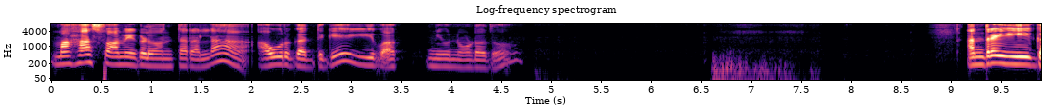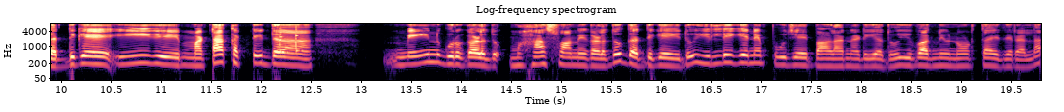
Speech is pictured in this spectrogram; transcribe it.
ಮಹಾಸ್ವಾಮಿಗಳು ಅಂತಾರಲ್ಲ, ಅವ್ರ ಗದ್ದಿಗೆ ಇವಾಗ ನೀವು ನೋಡೋದು. ಅಂದರೆ ಈ ಗದ್ದಿಗೆ ಈ ಮಠ ಕಟ್ಟಿದ್ದ ಮೇನ್ ಗುರುಗಳದು, ಮಹಾಸ್ವಾಮಿಗಳದು ಗದ್ದಿಗೆ ಇದು. ಇಲ್ಲಿಗೇ ಪೂಜೆ ಭಾಳ ನಡೆಯೋದು. ಇವಾಗ ನೀವು ನೋಡ್ತಾ ಇದ್ದೀರಲ್ಲ,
